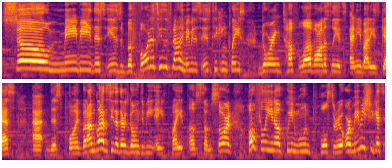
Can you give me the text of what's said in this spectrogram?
So maybe this is before the season finale. Maybe this is taking place during Tough Love. Honestly, it's anybody's guess at this point. But I'm glad to see that there's going to be a fight of some sort. Hopefully, you know, Queen Moon pulls through, or maybe she gets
